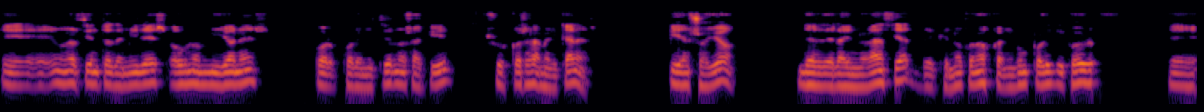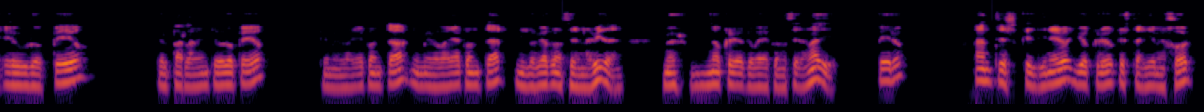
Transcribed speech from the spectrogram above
eh, unos cientos de miles o unos millones por, por emitirnos aquí sus cosas americanas. Pienso yo, desde la ignorancia de que no conozco a ningún político eh, europeo del Parlamento Europeo que me lo haya contado, ni me lo vaya a contar, ni lo voy a conocer en la vida. No, no creo que vaya a conocer a nadie. Pero, antes que el dinero, yo creo que estaría mejor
